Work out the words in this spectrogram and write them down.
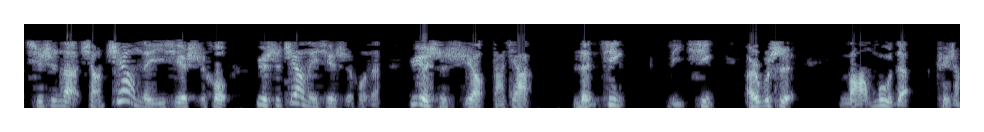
其实呢，像这样的一些时候，越是这样的一些时候呢，越是需要大家冷静理性，而不是盲目的追涨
